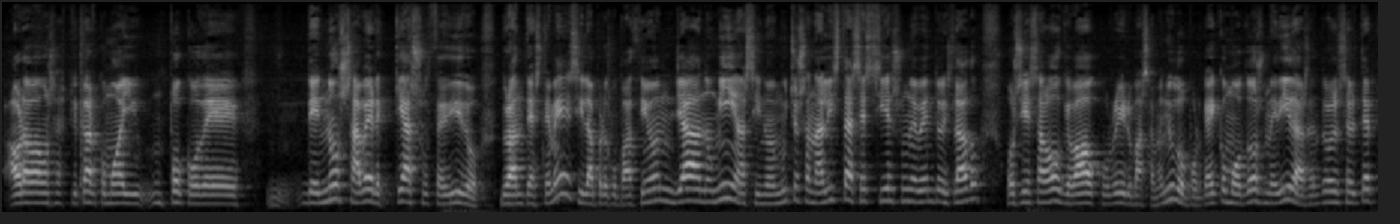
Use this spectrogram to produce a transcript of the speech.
ahora vamos a explicar cómo hay un poco de, de no saber qué ha sucedido durante este mes y la preocupación ya no mía, sino de muchos analistas es si es un evento aislado o si es algo que va a ocurrir más a menudo, porque hay como dos medidas dentro del shelter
